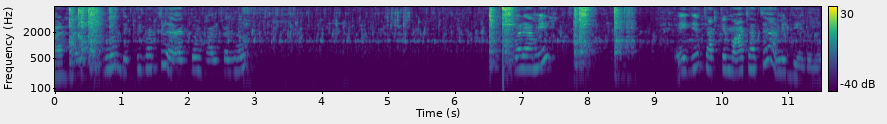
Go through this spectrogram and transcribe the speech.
আর হালকা ঝোল, দেখতে পাচ্ছ? একদম হালকা ঝোল। এবারে আমি এই যে চারটে মাছ আছে, আমি দিয়ে দেবো।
